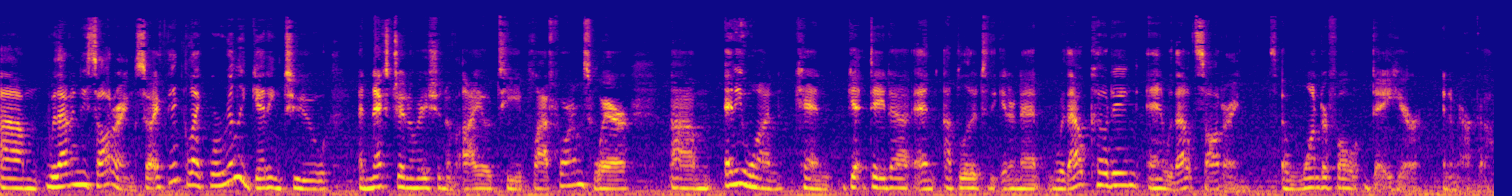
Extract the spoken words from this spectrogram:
um, without any soldering. So I think like we're really getting to a next generation of IoT platforms where um, anyone can get data and upload it to the internet without coding and without soldering. It's a wonderful day here in America.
